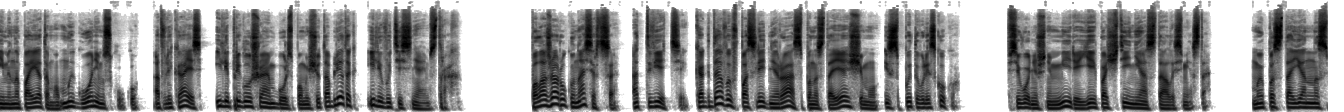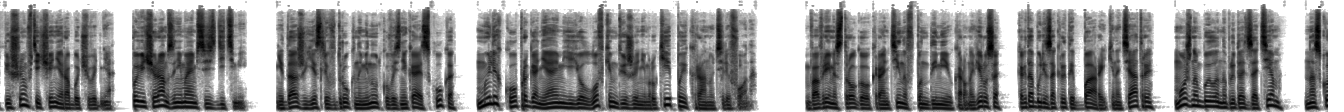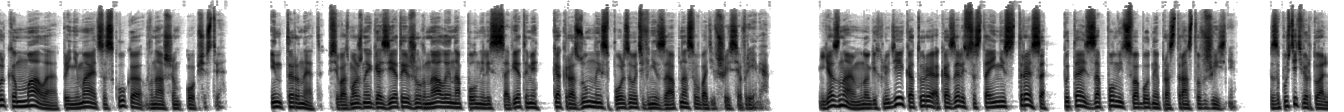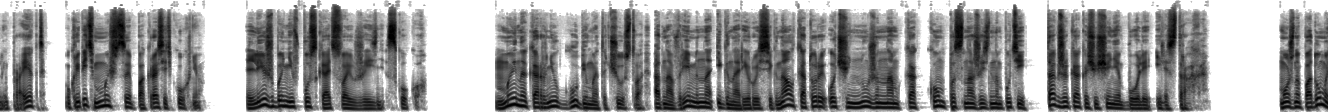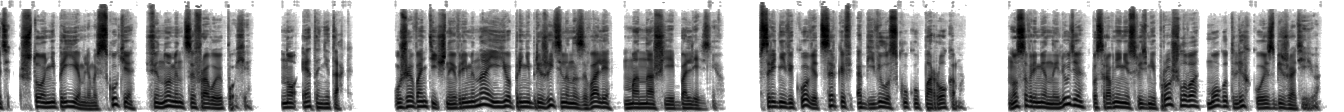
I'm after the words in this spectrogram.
Именно поэтому мы гоним скуку, отвлекаясь или приглушаем боль с помощью таблеток, или вытесняем страх. Положа руку на сердце, ответьте, когда вы в последний раз по-настоящему испытывали скуку? В сегодняшнем мире ей почти не осталось места. Мы постоянно спешим в течение рабочего дня, по вечерам занимаемся с детьми. И даже если вдруг на минутку возникает скука, мы легко прогоняем ее ловким движением руки по экрану телефона. Во время строгого карантина в пандемию коронавируса, когда были закрыты бары и кинотеатры, можно было наблюдать за тем, насколько мало принимается скука в нашем обществе. Интернет, всевозможные газеты и журналы наполнились советами, как разумно использовать внезапно освободившееся время. Я знаю многих людей, которые оказались в состоянии стресса, пытаясь заполнить свободное пространство в жизни, запустить виртуальный проект, укрепить мышцы, покрасить кухню. Лишь бы не впускать в свою жизнь скуку. Мы на корню губим это чувство, одновременно игнорируя сигнал, который очень нужен нам как компас на жизненном пути, так же как ощущение боли или страха. Можно подумать, что неприемлемость скуки — феномен цифровой эпохи. Но это не так. Уже в античные времена ее пренебрежительно называли «монашьей болезнью». В Средневековье церковь объявила скуку пороком. Но современные люди, по сравнению с людьми прошлого, могут легко избежать ее.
